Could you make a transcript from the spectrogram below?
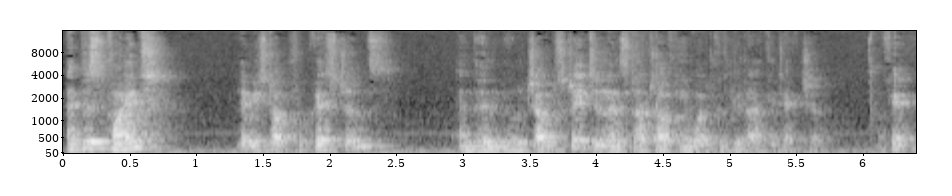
At this point, let me stop for questions, and then we'll jump straight in and start talking about computer architecture. Okay?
